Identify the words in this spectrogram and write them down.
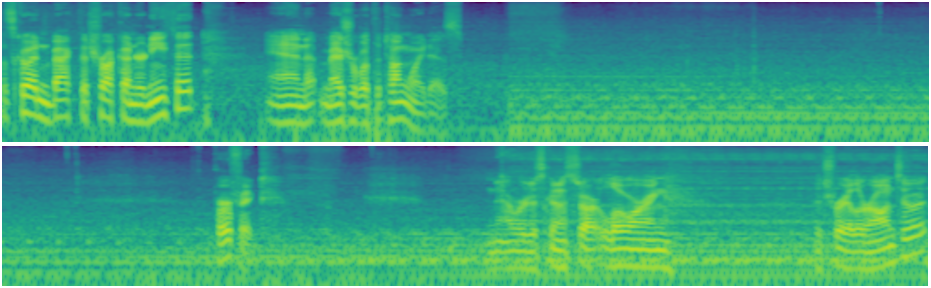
let's go ahead and back the truck underneath it, and measure what the tongue weight is. Perfect. Now we're just going to start lowering the trailer onto it.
